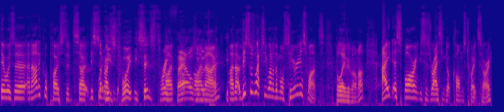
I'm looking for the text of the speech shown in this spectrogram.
there was a, an article posted. So this is on His tweet, he says I- 3,000 I, I know. I know. This was actually one of the more serious ones, believe it or not. Eight aspiring, this is racing.com's tweet, sorry.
